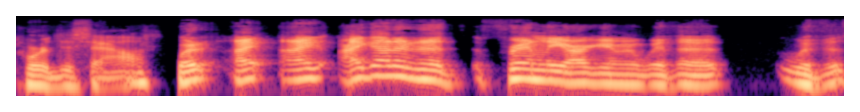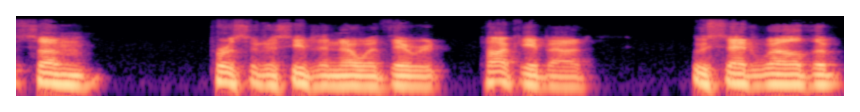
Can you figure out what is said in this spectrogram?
toward the south. But I, I, I got in a friendly argument with a with some person who seemed to know what they were talking about, who said, "Well, the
